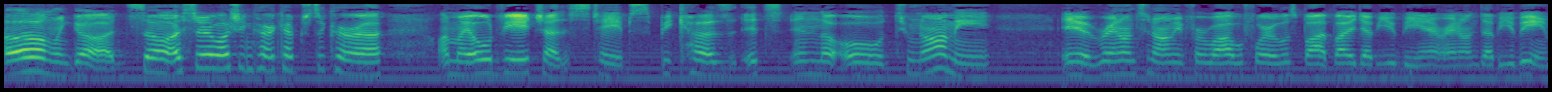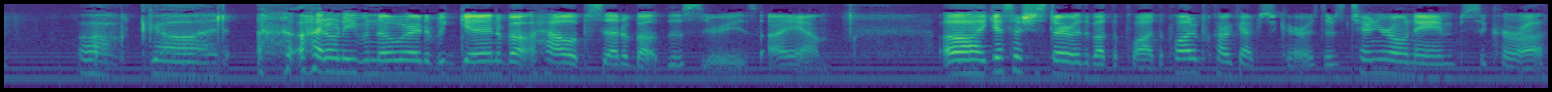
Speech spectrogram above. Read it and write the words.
Oh my god. So I started watching Cardcaptor Sakura on my old VHS tapes because it's in the old Toonami. It ran on Toonami for a while before it was bought by WB and it ran on WB. Oh god. I don't even know where to begin about how upset about this series I am. Uh, I guess I should start with about the plot. The plot of Cardcaptor Sakura is there's a 10 year old named Sakura,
